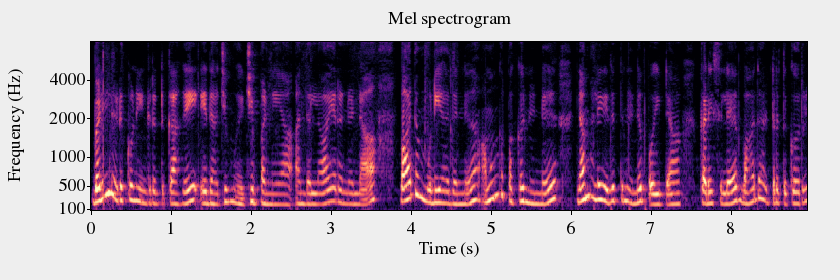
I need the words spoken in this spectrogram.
வெளியில் எடுக்கணுங்கிறதுக்காக ஏதாச்சும் முயற்சி பண்ணியா? அந்த லாயர் என்னன்னா வாதம் முடியாதுன்னு அவங்க பக்கம் நின்று நம்மளே எதிர்த்து நின்று போயிட்டான் கடைசியில் வாதாடுறதுக்கு ஒரு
